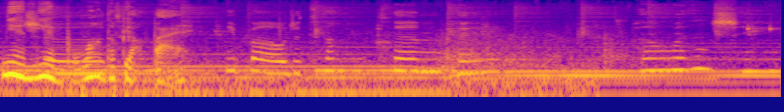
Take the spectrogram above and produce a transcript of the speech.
念念不忘的表白。抱着他，很配，很温馨。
